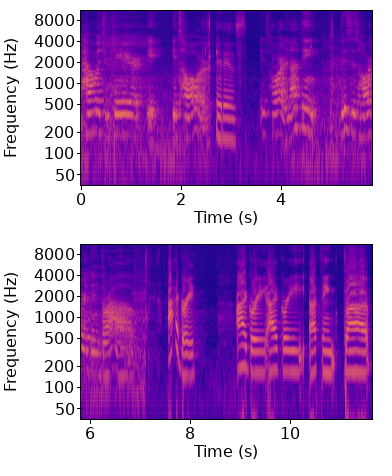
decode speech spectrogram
how much you care. It it's hard. It is. It's hard, and I think this is harder than Thrive. I agree. I agree. I agree. I think Thrive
